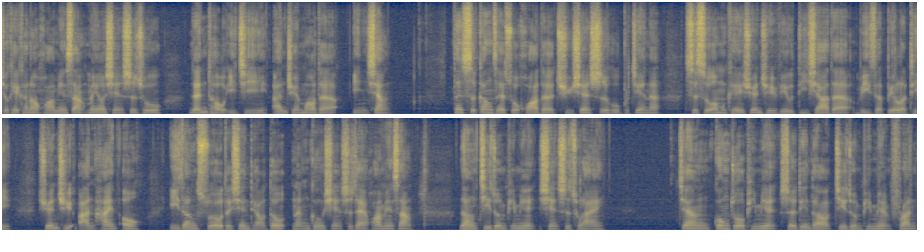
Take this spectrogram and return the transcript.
就可以看到画面上没有显示出人头以及安全帽的影像。但是刚才所画的曲线似乎不见了。此时我们可以选取 View 底下的 Visibility，选取 Unhide All，以让所有的线条都能够显示在画面上，让基准平面显示出来。将工作平面设定到基准平面 Front，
